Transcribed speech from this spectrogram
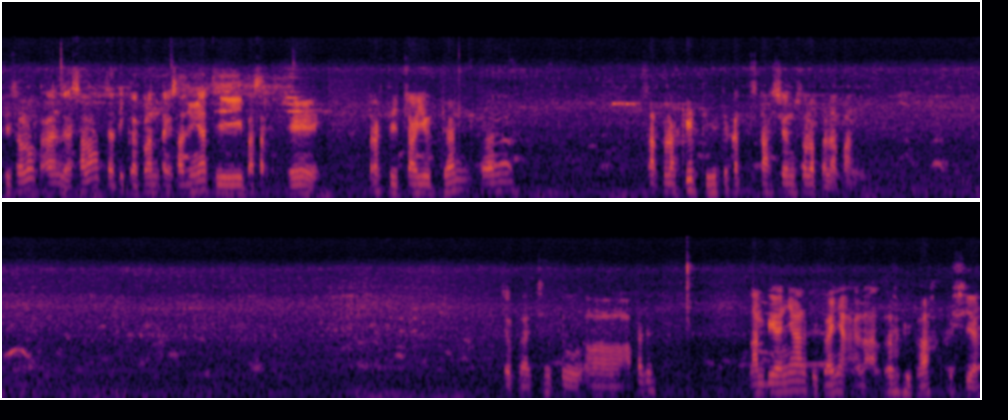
di Solo kalau nggak salah ada tiga kelenteng. Satunya di Pasar Gede terus di Cayudan dan satu lagi di dekat stasiun Solo Balapan. Coba aja tuh uh, apa tuh? Lampionnya lebih banyak lebih bagus ya.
